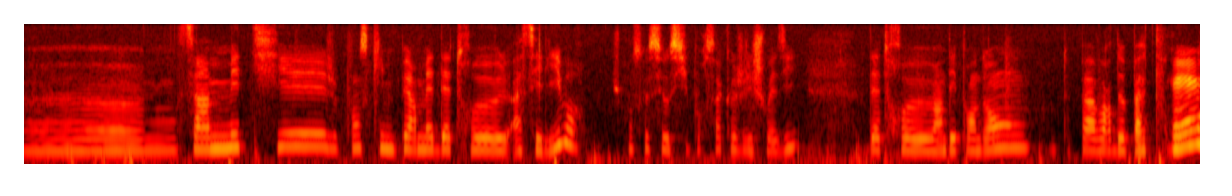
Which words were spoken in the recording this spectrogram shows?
euh, C'est un métier, je pense, qui me permet d'être euh, assez libre. Je pense que c'est aussi pour ça que je l'ai choisi. D'être euh, indépendant, de ne pas avoir de patron.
